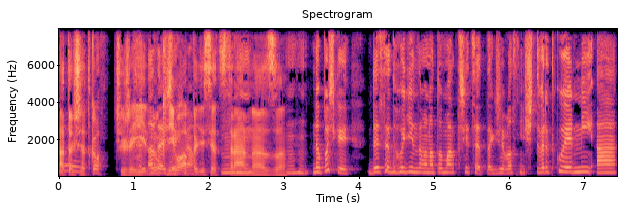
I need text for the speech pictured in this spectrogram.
A to je všetko? Čiže jednu a knihu a 50 stran mm-hmm. z... Mm-hmm. No počkej, 10 hodin to na to má 30, takže vlastně čtvrtku jedný a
